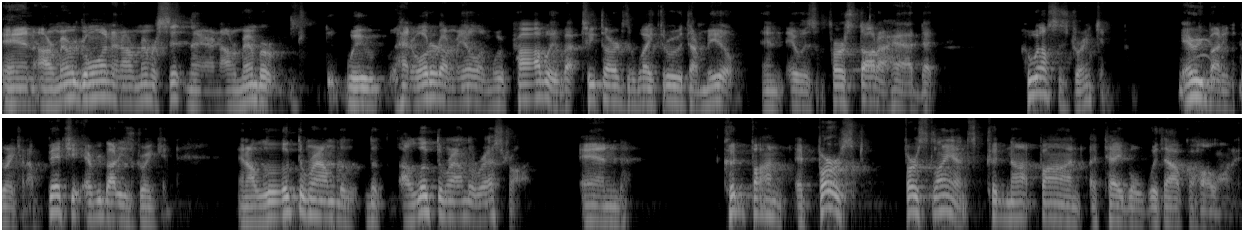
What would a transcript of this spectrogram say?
And I remember going, and I remember sitting there, and I remember we had ordered our meal, and we are probably about two thirds of the way through with our meal, and it was the first thought I had that, who else is drinking? Everybody's drinking. I bet you everybody's drinking. And I looked around the, the I looked around the restaurant and couldn't find at first first glance could not find a table with alcohol on it.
